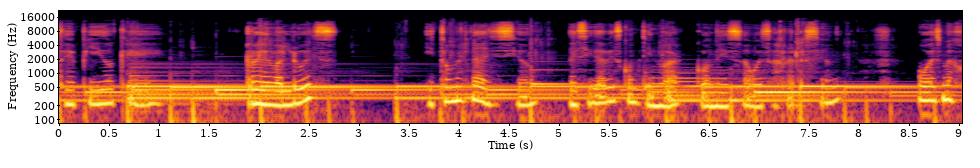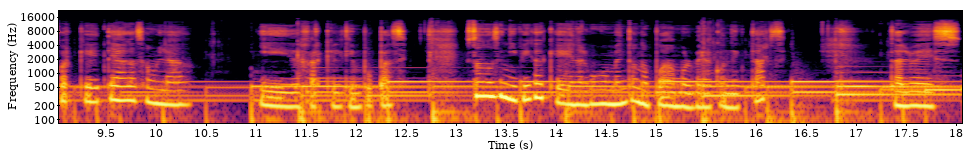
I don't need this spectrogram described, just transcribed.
te pido que reevalúes y tomes la decisión de si debes continuar con esa o esas relaciones o es mejor que te hagas a un lado y dejar que el tiempo pase. Esto no significa que en algún momento no puedan volver a conectarse. Tal vez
